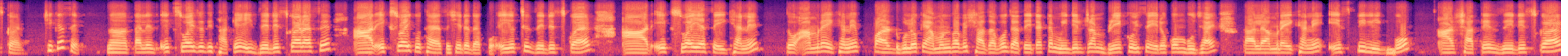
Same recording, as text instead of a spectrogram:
square ঠিক আছে? তাহলে এক্স ওয়াই যদি থাকে, এই জেড স্কোয়ার আছে আর এক্স ওয়াই কোথায় আছে সেটা দেখো, এই হচ্ছে জেড স্কোয়ার আর এক্স ওয়াই আছে এইখানে, তো আমরা এখানে পার্ট গুলোকে এমন ভাবে সাজাবো যাতে এটা একটা মিডল টার্ম ব্রেক হয়েছে এরকম বুঝায়, তাহলে আমরা এখানে এসপি লিখব আর সাথে Z square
